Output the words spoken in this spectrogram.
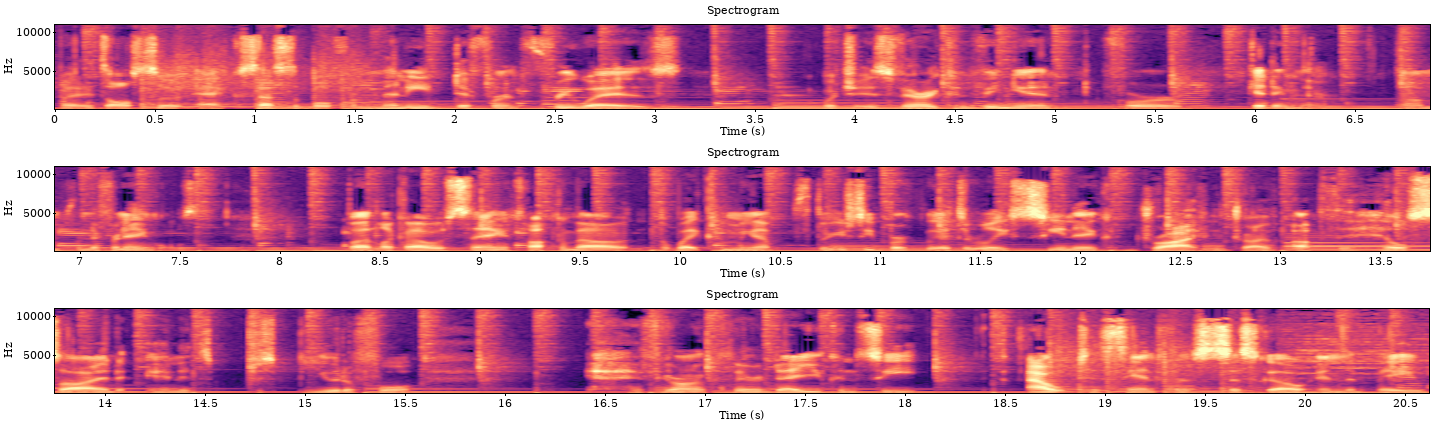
but it's also accessible from many different freeways, which is very convenient for getting there um, from different angles. But like I was saying, talking about the way coming up through UC Berkeley, it's a really scenic drive. You drive up the hillside, and it's just beautiful. If you're on a clear day, you can see out to San Francisco and the Bay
